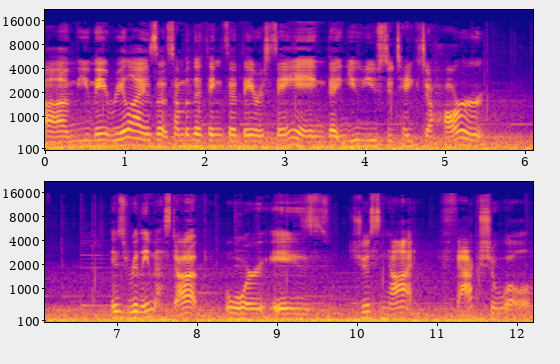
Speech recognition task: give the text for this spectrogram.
Um, you may realize that some of the things that they are saying that you used to take to heart is really messed up or is just not factual,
